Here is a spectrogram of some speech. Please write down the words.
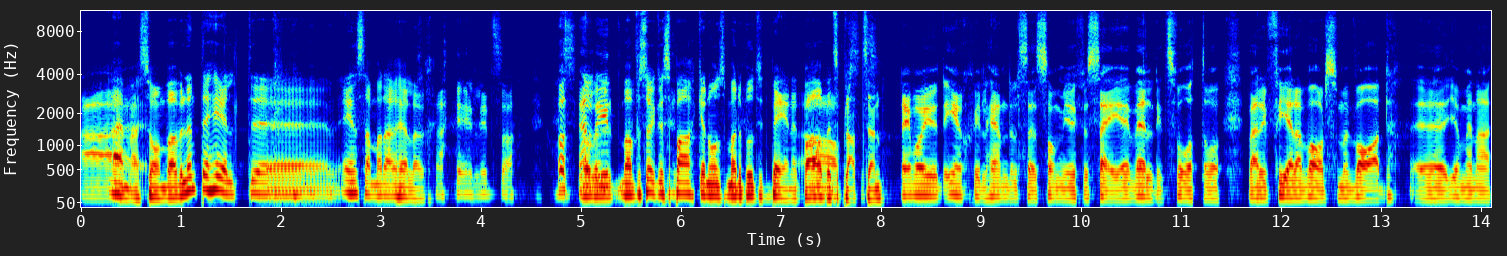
Uh, Amazon var väl inte helt eh, ensamma där heller. Nej, lite så. Väl, lite, man försökte sparka någon som hade brutit benet på Ja, arbetsplatsen. precis. Det var ju en enskild händelse som ju för sig är väldigt svårt att verifiera vad som är vad. Eh, Jag menar,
